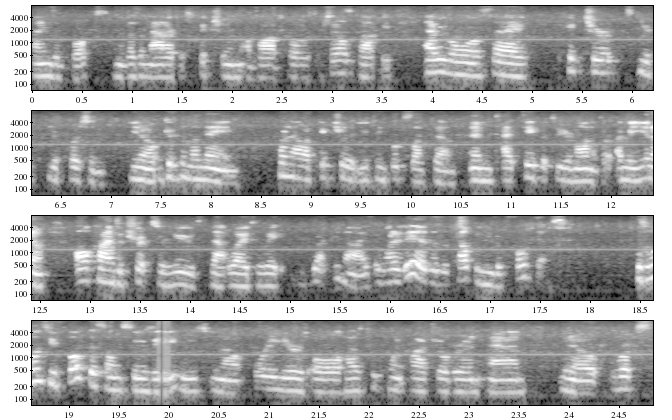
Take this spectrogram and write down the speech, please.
kinds of books, and it doesn't matter if it's fiction, a blog post, or sales copy, everyone will say, picture your, your person, you know, give them a name, print out a picture that you think looks like them, and tape it to your monitor. I mean, you know, all kinds of tricks are used that way to recognize. And what it is, is it's helping you to focus because once you focus on Susie, who's you know 40 years old, has 2.5 children, and you know works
